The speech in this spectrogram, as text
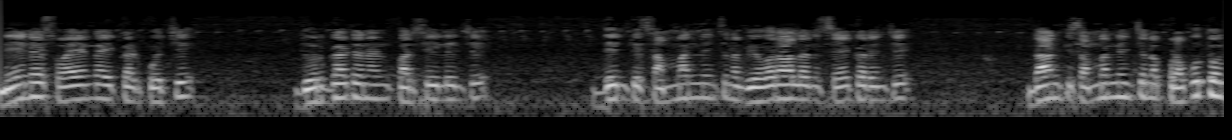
నేనే స్వయంగా ఇక్కడికి వచ్చి దుర్ఘటనను పరిశీలించి దీనికి సంబంధించిన వివరాలను సేకరించి దానికి సంబంధించిన ప్రభుత్వం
